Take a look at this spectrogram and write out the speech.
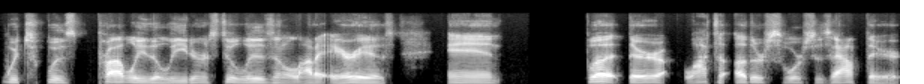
which was probably the leader and still is in a lot of areas. And but there are lots of other sources out there.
